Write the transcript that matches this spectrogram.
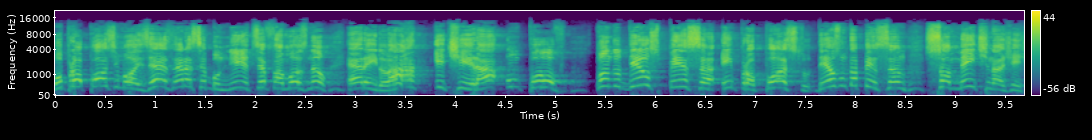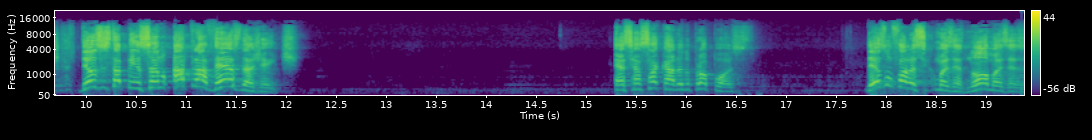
O propósito de Moisés não era ser bonito, ser famoso, não. Era ir lá e tirar um povo. Quando Deus pensa em propósito, Deus não está pensando somente na gente, Deus está pensando através da gente. Essa é a sacada do propósito. Deus não fala assim com Moisés, não, Moisés,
